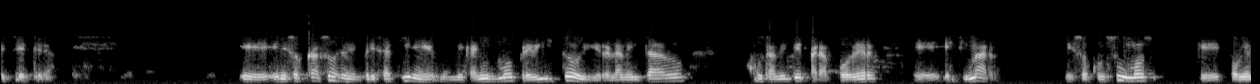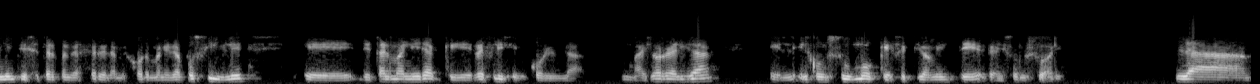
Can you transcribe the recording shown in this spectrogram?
etcétera. Eh, en esos casos la empresa tiene un mecanismo previsto y reglamentado justamente para poder eh, estimar esos consumos que obviamente se tratan de hacer de la mejor manera posible, eh, de tal manera que reflejen con la mayor realidad el, consumo que efectivamente realizó el usuario. La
